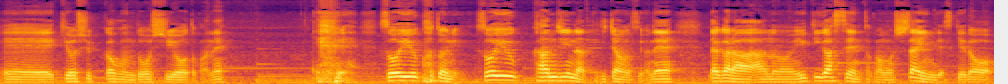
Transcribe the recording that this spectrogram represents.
えー、今日出荷分どうしようとかね。そういうことにそういう感じになってきちゃうんですよね。だからあの雪合戦とかもしたいんですけど、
